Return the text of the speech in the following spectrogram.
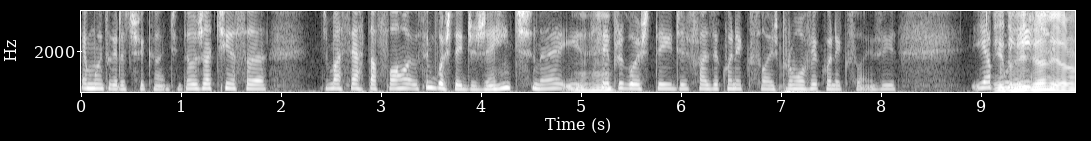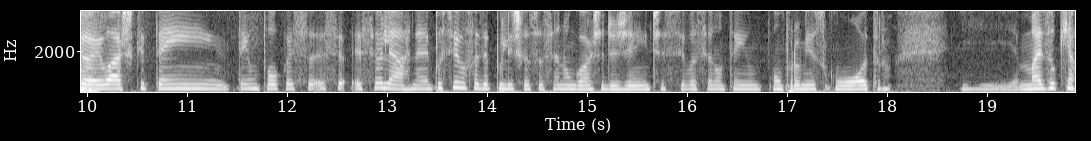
é muito gratificante. Então eu já tinha essa, de uma certa forma, eu sempre gostei de gente, né? E Uhum. sempre gostei de fazer conexões, promover conexões. E, e a E do Rio de política, Janeiro, né? eu acho que tem, tem um pouco esse, esse, esse olhar, né? É impossível fazer política se você não gosta de gente, se você não tem um compromisso com o outro. E- mas o que,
